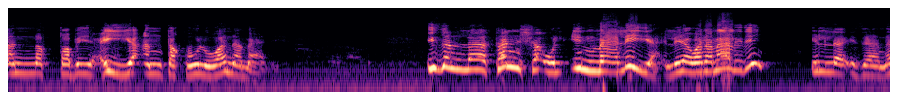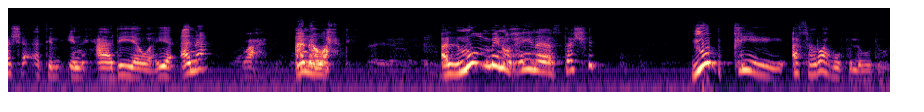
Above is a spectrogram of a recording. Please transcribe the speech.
أن الطبيعي أن تقول وأنا مالي. إذا لا تنشأ الإنمالية اللي هي وأنا مالي دي إلا إذا نشأت الإنحادية وهي أنا وحدي. أنا وحدي. المؤمن حين يستشهد يبقي أثره في الوجود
